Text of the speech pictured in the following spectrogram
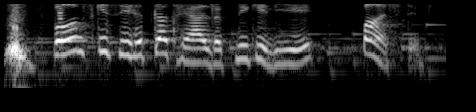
स्पर्म्स की सेहत का ख्याल रखने के लिए पाँच टिप्स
